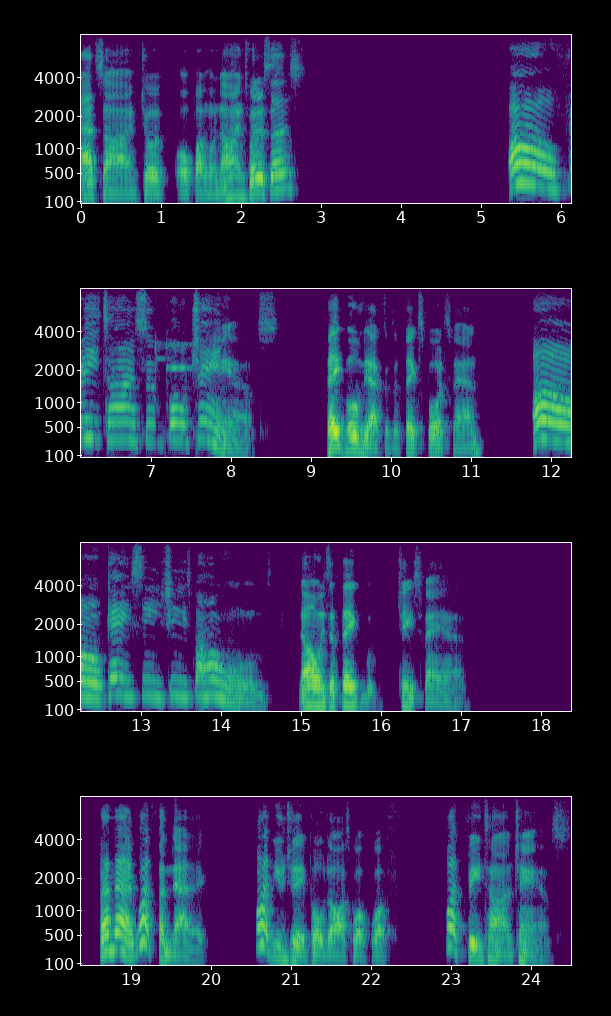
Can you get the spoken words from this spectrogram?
at sign Joe 0519 Twitter says Oh, three time Super Bowl champs. Fake movie actor's a fake sports fan. Oh, KC Chiefs Mahomes. No, he's a fake Chiefs fan. Fanatic, what fanatic? What UJ Bulldogs, woof woof? What three time champs?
